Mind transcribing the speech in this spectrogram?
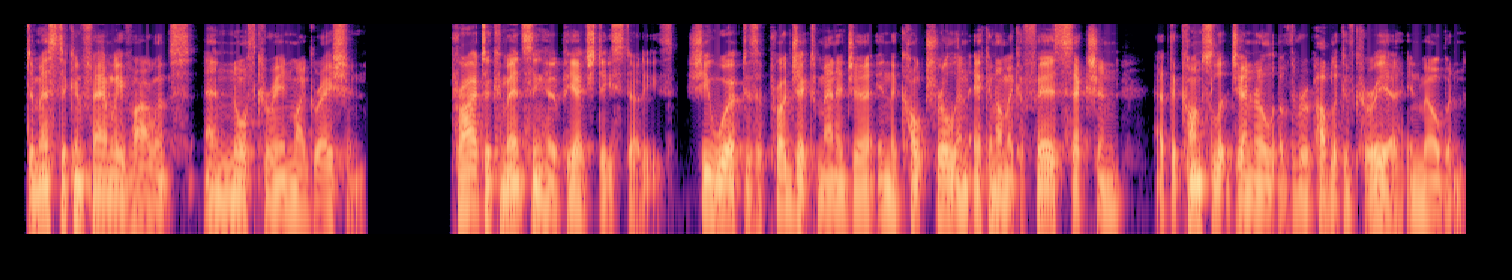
domestic and family violence, and North Korean migration. Prior to commencing her PhD studies, she worked as a project manager in the Cultural and Economic Affairs section at the Consulate General of the Republic of Korea in Melbourne.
